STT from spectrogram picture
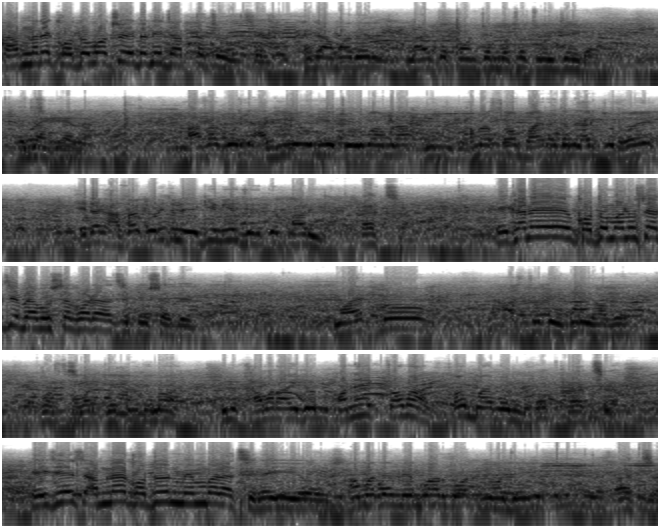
তা আপনারা কত বছর এটা নিয়ে যাত্রা চলছে? এটা আমাদের নায়ক তো পঞ্চম বছর চলছে এটা। আশা করি এগিয়েও নিয়ে চলবো আমরা। আমরা সব ভাইরা যেন একজুট হয়ে এটাকে আশা করি যেন এগিয়ে নিয়ে যেতে পারি। আচ্ছা। এখানে কত মানুষ আছে? ব্যবস্থা করা আছে প্রসাদের? মায়ের তো আটশো তো উপরেই হবে। সবার ক্ষেত্রে তো নয় কিন্তু খাবার আয়োজন অনেক সবার সব মায় বন্ধু আচ্ছা। এই যে আপনার কতজন মেম্বার আছেন এই আমাদের মেম্বার মোট নজন। আচ্ছা।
